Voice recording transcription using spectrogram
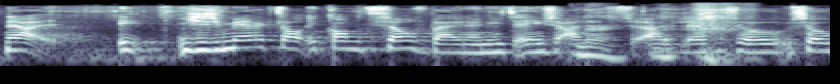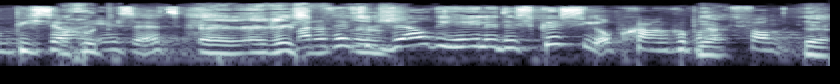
nou, ik, je merkt al, ik kan het zelf bijna niet eens uit, nee, uitleggen, nee. Zo, zo bizar goed, is het. Er, er is, maar dat heeft dus wel die hele discussie op gang gebracht ja, van... Ja.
